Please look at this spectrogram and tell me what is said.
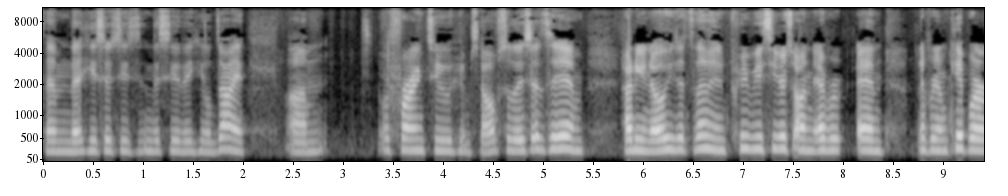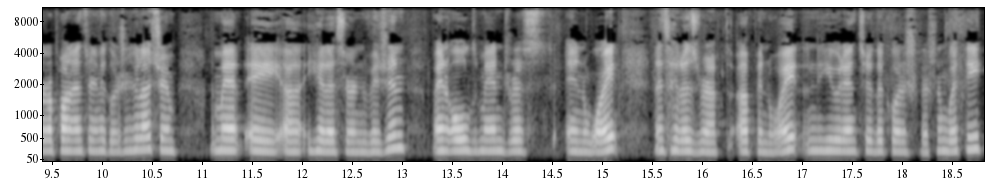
them that he associates in this year that he'll die. Um, referring to himself. So they said to him, "How do you know?" He said to them, "In previous years, on every and every Yom Kippur, upon entering the Kodesh Hashim, I met a uh, he had a certain vision by an old man dressed in white, and his head was wrapped up in white, and he would enter the Kodesh Hashim with thee,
